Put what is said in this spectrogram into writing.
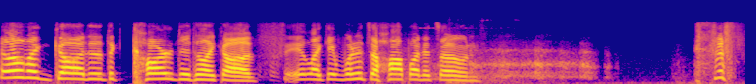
oh my god, the car did like a, it, like it wanted to hop on its own.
